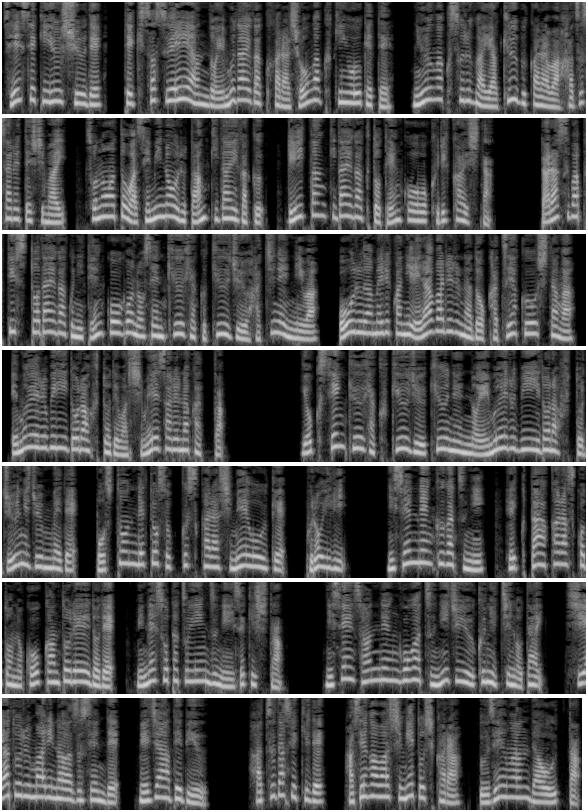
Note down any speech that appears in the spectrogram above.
成績優秀で、テキサス A&M 大学から奨学金を受けて入学するが野球部からは外されてしまい、その後はセミノール短期大学、リー短期大学と転校を繰り返した。ダラスバプティスト大学に転校後の1998年には、オールアメリカに選ばれるなど活躍をしたが、MLB ドラフトでは指名されなかった。翌1999年の MLB ドラフト12巡目で、ボストンレッドソックスから指名を受け、プロ入り。2000年9月にヘクター・カラスコとの交換トレードでミネソタツインズに移籍した。2003年5月29日の対シアトルマリナーズ戦でメジャーデビュー。初打席で長谷川茂俊からウゼンアンダを打った。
